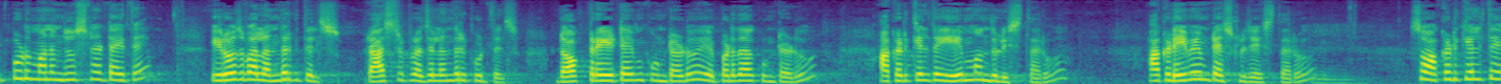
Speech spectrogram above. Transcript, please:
ఇప్పుడు మనం చూసినట్టయితే ఈరోజు వాళ్ళందరికీ తెలుసు రాష్ట్ర ప్రజలందరికీ కూడా తెలుసు. డాక్టర్ ఏ టైంకి ఉంటాడు ఎప్పటిదాకా ఉంటాడు అక్కడికి వెళ్తే ఏం మందులు ఇస్తారు అక్కడ ఏమేమి టెస్టులు చేస్తారు. సో అక్కడికి వెళ్తే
